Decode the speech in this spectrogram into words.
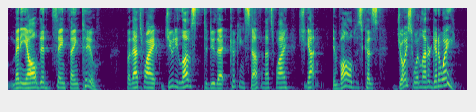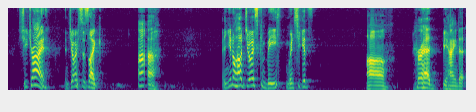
Many y'all did the same thing too. But that's why Judy loves to do that cooking stuff, and that's why she got involved, is because Joyce wouldn't let her get away. She tried. And Joyce is like, uh uh-uh. uh And you know how Joyce can be when she gets uh, her head behind it.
